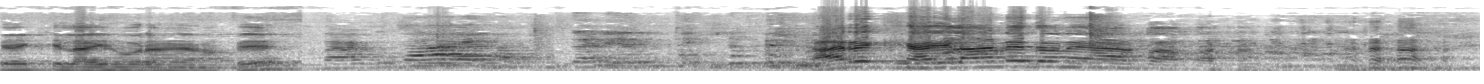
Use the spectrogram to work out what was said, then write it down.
केक खिलाई हो रहा है यहाँ पे। अरे खिलाने दो ना यार पापा।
